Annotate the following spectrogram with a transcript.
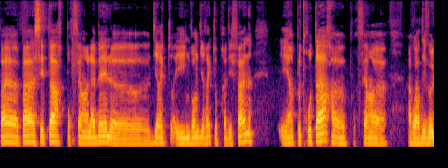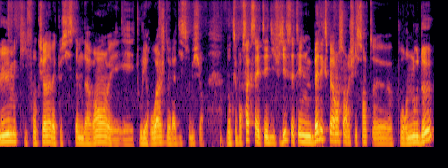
Pas, pas, assez tard pour faire un label direct et une vente directe auprès des fans, et un peu trop tard pour faire avoir des volumes qui fonctionnent avec le système d'avant et, tous les rouages de la distribution. Donc c'est pour ça que ça a été difficile. C'était une belle expérience enrichissante pour nous deux,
